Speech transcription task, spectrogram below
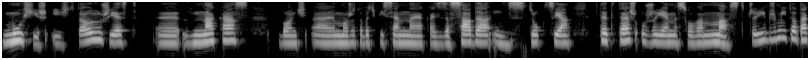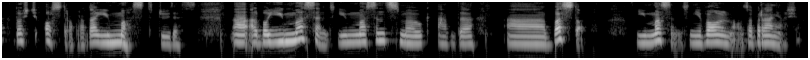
Musisz iść. To już jest y, nakaz, bądź y, może to być pisemna jakaś zasada, instrukcja. Wtedy też użyjemy słowa must, czyli brzmi to tak dość ostro, prawda? You must do this. Uh, albo you mustn't. You mustn't smoke at the uh, bus stop. You mustn't. Nie wolno, zabrania się.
